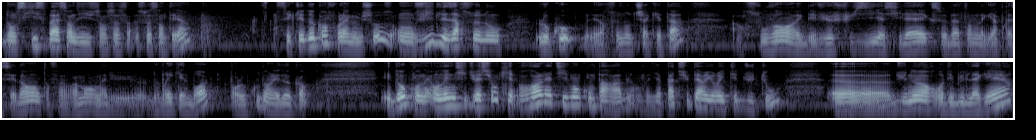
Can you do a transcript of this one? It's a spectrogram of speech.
Donc ce qui se passe en 1861, c'est que les deux camps font la même chose. On vide les arsenaux locaux, les arsenaux de chaque État. Alors souvent avec des vieux fusils à silex datant de la guerre précédente. Enfin vraiment, on a du de briques et de broc pour le coup dans les deux camps. Et donc, on a, une situation qui est relativement comparable. Il n'y a pas de supériorité du tout euh, du Nord au début de la guerre.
